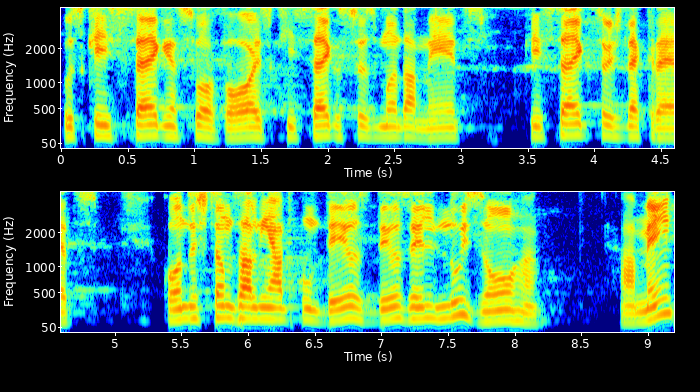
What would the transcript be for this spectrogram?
os que seguem a sua voz, que seguem os seus mandamentos, que segue seus decretos. Quando estamos alinhados com Deus, Deus ele nos honra. Amém?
